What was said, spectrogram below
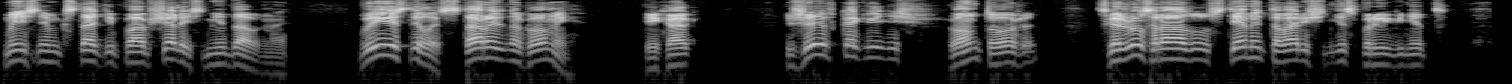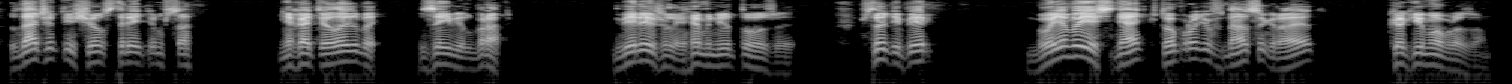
«Мы с ним, кстати, пообщались недавно. Выяснилось, старый знакомый. И как?» «Жив, как видишь. Он тоже. Скажу сразу, с теми товарищ не спрыгнет. Значит, еще встретимся». «Не хотелось бы», — заявил брат. «Веришь мне тоже. Что теперь?» Будем выяснять, кто против нас играет. Каким образом?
